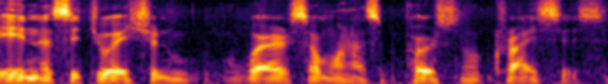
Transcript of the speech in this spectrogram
in a situation where someone has a personal crisis.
